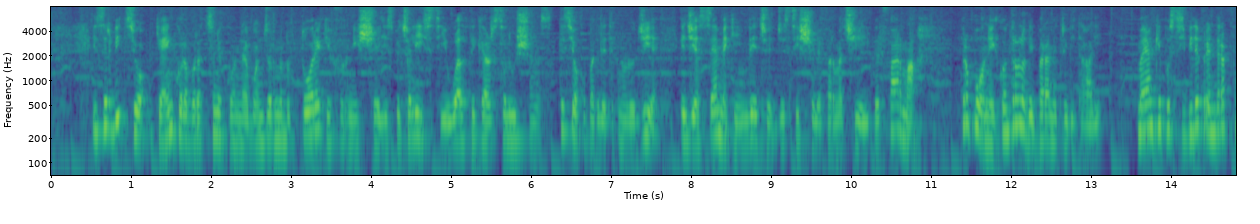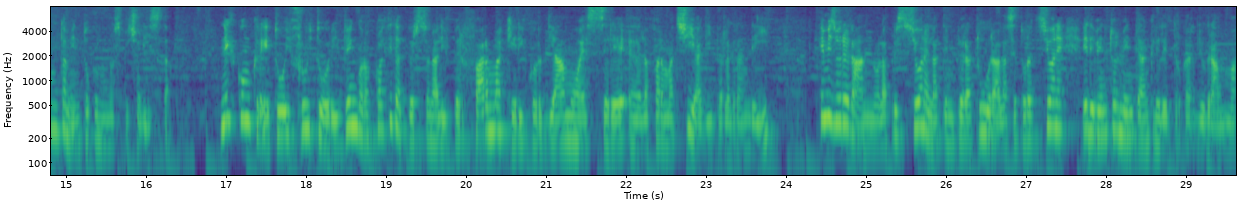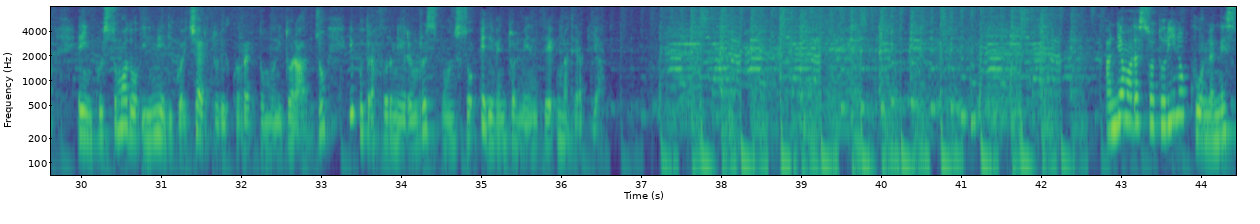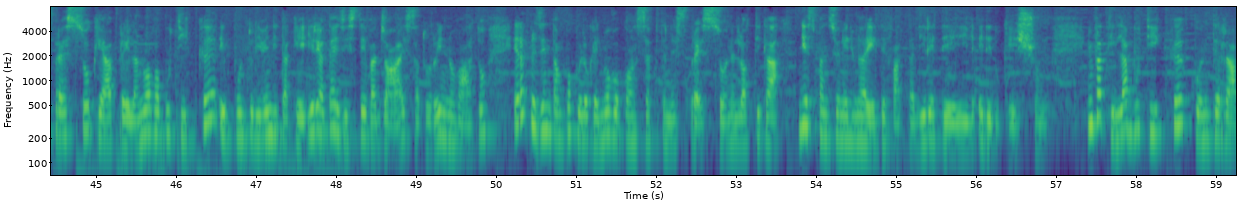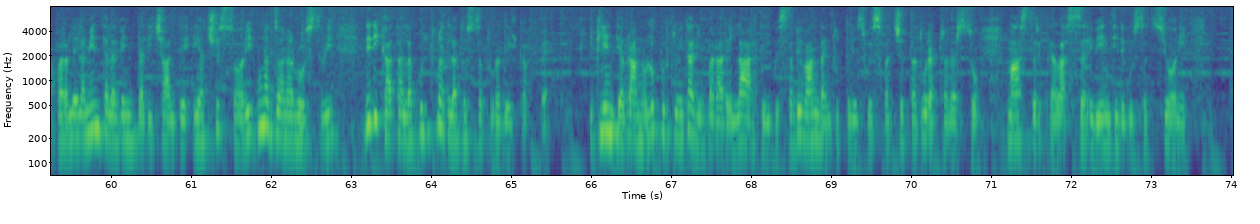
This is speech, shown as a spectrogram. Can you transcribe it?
Il servizio, che è in collaborazione con Buongiorno Dottore, che fornisce gli specialisti Wealthy Care Solutions, che si occupa delle tecnologie, e GSM, che invece gestisce le farmacie Iperpharma, propone il controllo dei parametri vitali, ma è anche possibile prendere appuntamento con uno specialista. Nel concreto i fruitori vengono accolti dal personale Iperpharma che ricordiamo essere eh, la farmacia di per la grande I che misureranno la pressione, la temperatura, la saturazione ed eventualmente anche l'elettrocardiogramma e in questo modo il medico è certo del corretto monitoraggio e potrà fornire un responso ed eventualmente una terapia. Andiamo adesso a Torino con Nespresso che apre la nuova boutique, un punto di vendita che in realtà esisteva già, è stato rinnovato e rappresenta un po' quello che è il nuovo concept Nespresso nell'ottica di espansione di una rete fatta di retail ed education. Infatti la boutique conterrà parallelamente alla vendita di cialde e accessori una zona roastery dedicata alla cultura della tostatura del caffè. I clienti avranno l'opportunità di imparare l'arte di questa bevanda in tutte le sue sfaccettature attraverso masterclass, eventi, degustazioni.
